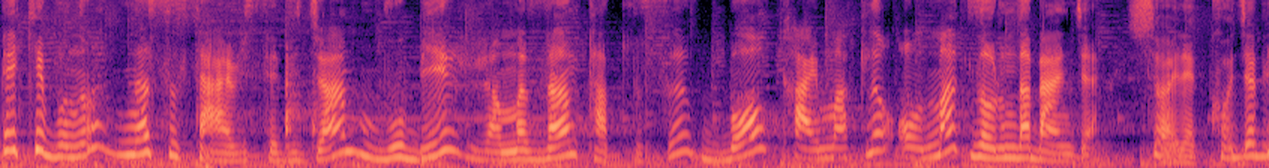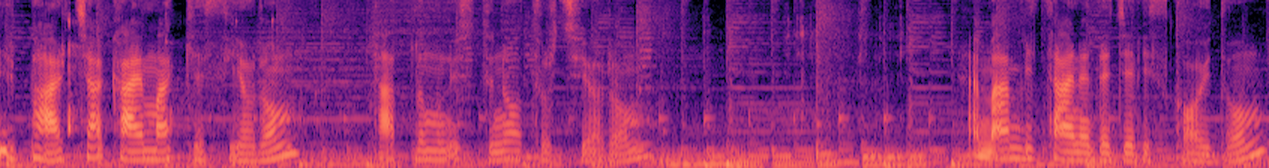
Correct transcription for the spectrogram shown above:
Peki bunu nasıl servis edeceğim? Bu bir Ramazan tatlısı. Bol kaymaklı olmak zorunda bence. Şöyle koca bir parça kaymak kesiyorum. Tatlımın üstüne oturtuyorum. Hemen bir tane de ceviz koydum.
